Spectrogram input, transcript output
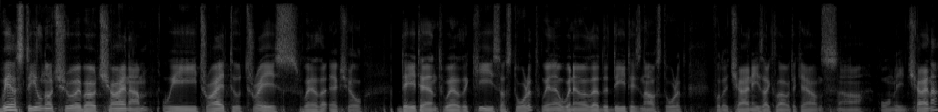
we are still not sure about China. We try to trace where the actual data and where the keys are stored. We know, we know that the data is now stored for the Chinese iCloud accounts uh, only in China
